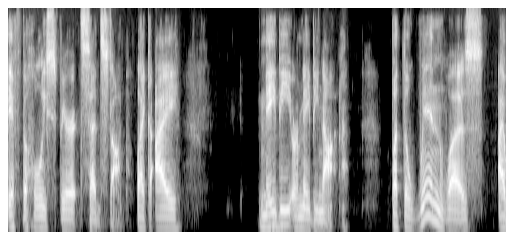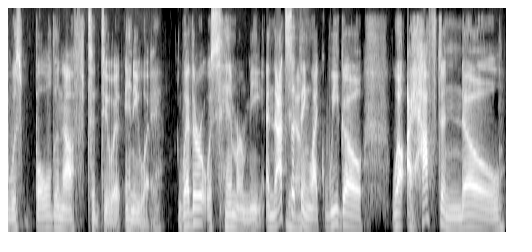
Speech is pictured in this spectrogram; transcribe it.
if the Holy Spirit said stop. Like I maybe mm-hmm. or maybe not. But the win was I was bold enough to do it anyway, whether it was him or me. And that's yeah. the thing. Like we go, well, I have to know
